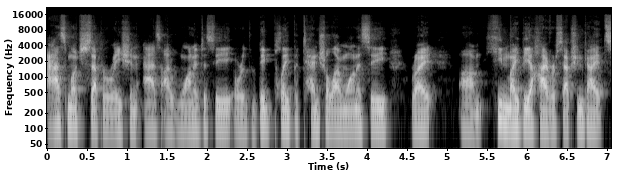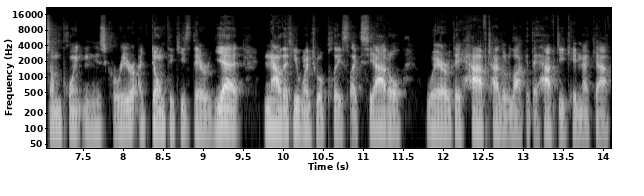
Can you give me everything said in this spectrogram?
as much separation as I wanted to see, or the big play potential I want to see, right? Um, he might be a high reception guy at some point in his career. I don't think he's there yet. Now that he went to a place like Seattle, where they have Tyler Lockett, they have DK Metcalf,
